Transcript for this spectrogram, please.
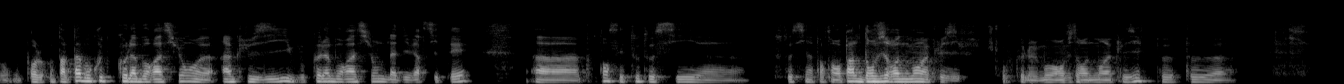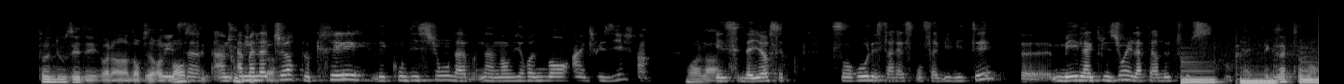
on ne parle pas beaucoup de collaboration euh, inclusive ou collaboration de la diversité. Euh, pourtant, c'est tout aussi, euh, tout aussi important. On parle d'environnement inclusif. Je trouve que le mot environnement inclusif peut, peut, peut nous aider. Voilà, un environnement. un, manager peut créer les conditions d'un environnement inclusif. Voilà. Et c'est d'ailleurs son rôle et sa responsabilité. mais l'inclusion est l'affaire de tous. Exactement.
